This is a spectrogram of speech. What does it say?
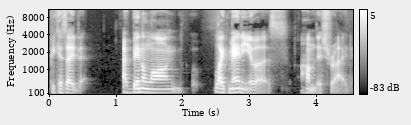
because I I've been along like many of us on this ride.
